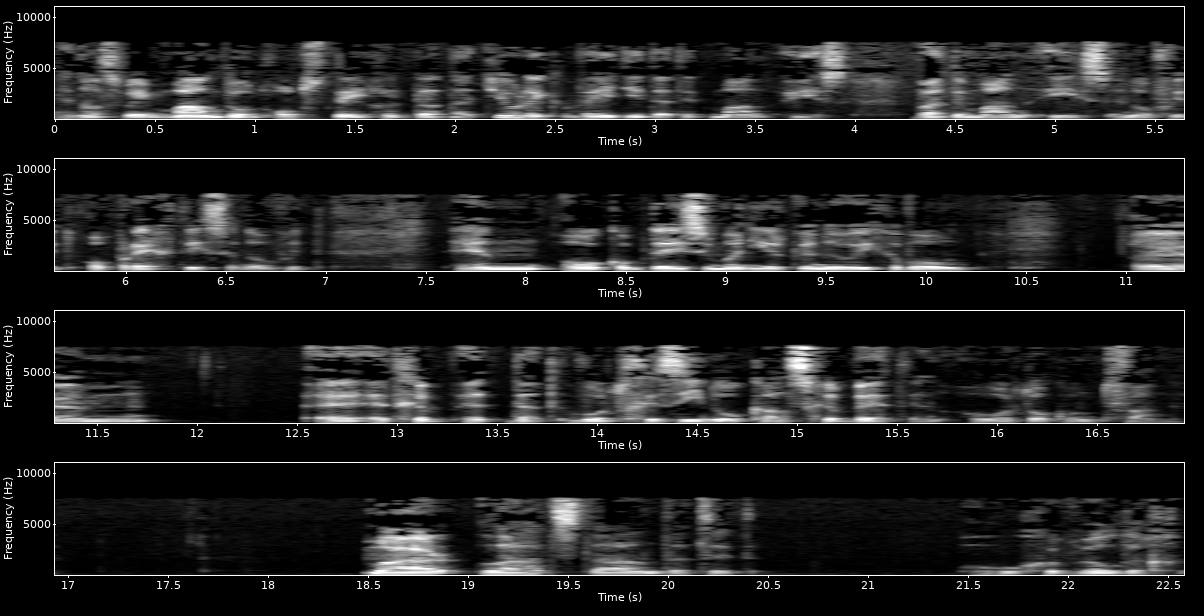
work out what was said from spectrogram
En als wij man doen opstegen, dan natuurlijk weet je dat het man is, wat de man is, en of het oprecht is, en of het... En ook op deze manier kunnen we gewoon, um, het, het, dat wordt gezien ook als gebed, en wordt ook ontvangen. Maar laat staan dat het, hoe geweldig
